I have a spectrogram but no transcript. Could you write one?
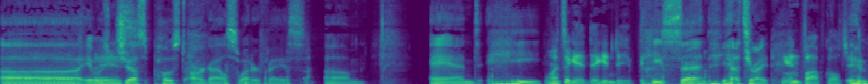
Uh, it was just post Argyle sweater phase. Um, and he once again digging deep he said, "Yeah, that's right." in pop culture. In,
